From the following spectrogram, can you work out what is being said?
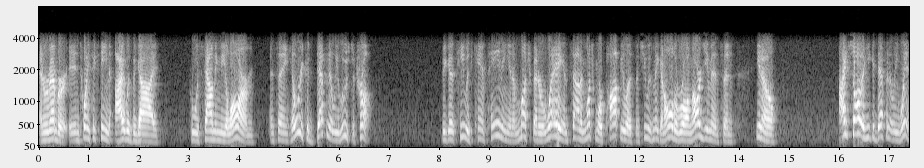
And remember, in 2016, I was the guy who was sounding the alarm and saying Hillary could definitely lose to Trump because he was campaigning in a much better way and sounded much more populist and she was making all the wrong arguments and you know I saw that he could definitely win.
